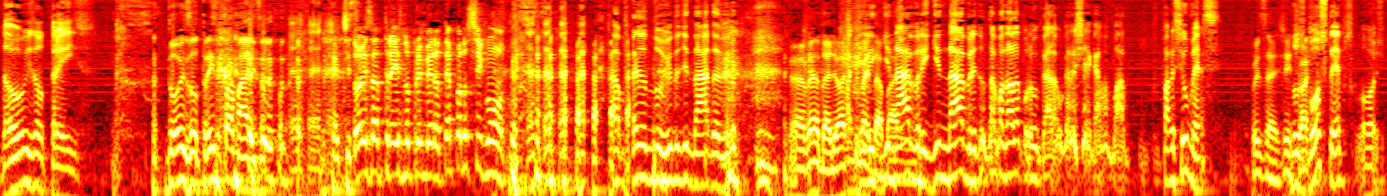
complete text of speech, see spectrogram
dois ou três. dois ou três para mais. é. 2 a 3 no primeiro tempo ou no segundo? Rapaz, eu não duvido de nada, viu? É verdade, eu acho Aquele que vai dar Gnabry, Gnabry, não dava nada por um cara, o cara chegava, parecia o Messi. Pois é, gente. Nos bons acho... tempos, lógico.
